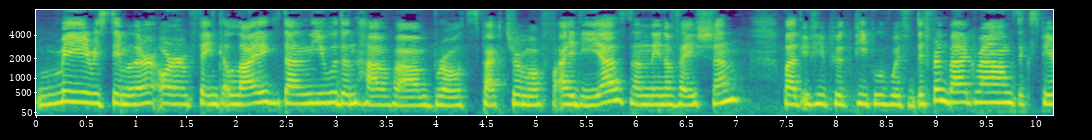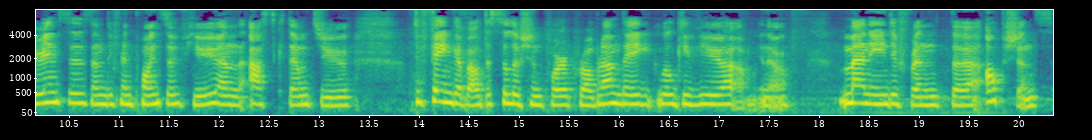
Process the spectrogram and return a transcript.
really similar or think alike, then you wouldn't have a broad spectrum of ideas and innovation. But if you put people with different backgrounds, experiences, and different points of view and ask them to to think about the solution for a problem, they will give you, uh, you know, many different uh, options.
